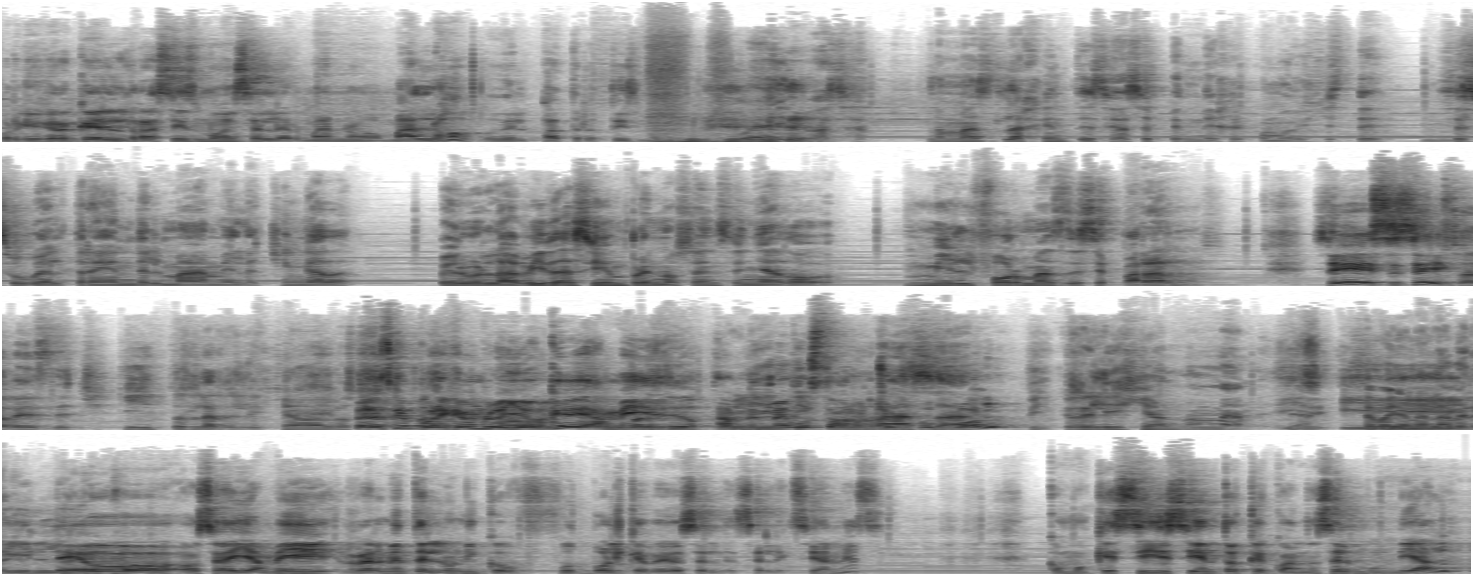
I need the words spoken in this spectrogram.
Porque creo que el racismo es el hermano malo del patriotismo. Güey, o sea, nada más la gente se hace pendeja, como dijiste, se sube al tren del mame, la chingada. Pero la vida siempre nos ha enseñado mil formas de separarnos. Sí, sí, sí. O sea, desde chiquitos, la religión, los Pero es que, por ejemplo, yo que a mí- partido a mí me gusta mucho el fútbol. Religión, no mames. Y, y- se vayan a la verga. y leo, o sea, y a mí realmente el único fútbol que veo es el de selecciones. Como que sí siento que cuando es el mundial,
